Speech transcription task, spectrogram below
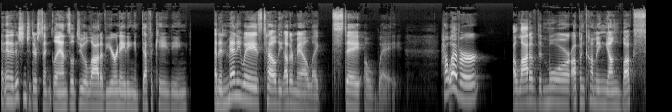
And in addition to their scent glands, they'll do a lot of urinating and defecating, and in many ways tell the other male, like, stay away. However, a lot of the more up and coming young bucks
